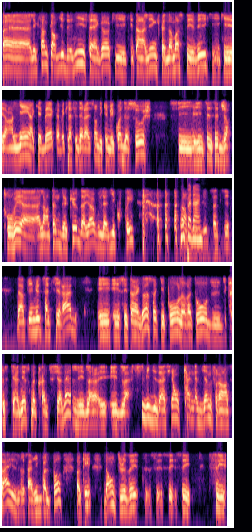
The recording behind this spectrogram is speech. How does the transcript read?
Ben, Alexandre Cormier-Denis, c'est un gars qui, qui, est en ligne, qui fait Nomos TV, qui, qui est en lien à Québec avec la Fédération des Québécois de souche. C'est déjà retrouvé à, à l'antenne de Cube. D'ailleurs, vous l'aviez coupé. Oh, en plein milieu de sa tirade. Et, et c'est un gars, ça, qui est pour le retour du, du christianisme traditionnel et de la, et, de la civilisation canadienne-française. Ça rigole pas, OK? Donc, je veux dire, c'est c'est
